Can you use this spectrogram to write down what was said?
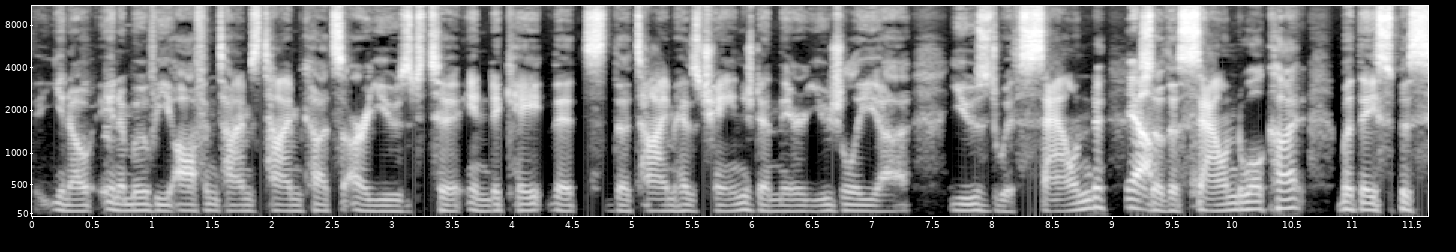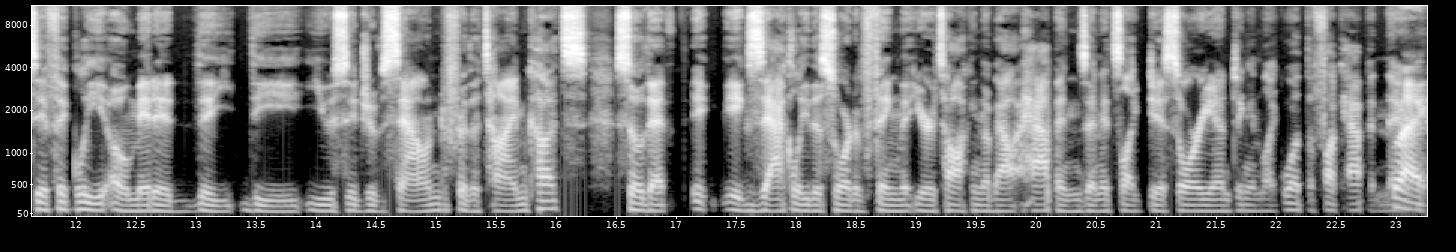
you know in a movie oftentimes time cuts are used to indicate that the time has changed and they're usually uh used with sound yeah. so the sound will cut but they specifically omitted the the usage of sound for the time cuts so that it, exactly the sort of thing that you're talking about happens and it's like disorienting and like what the fuck happened there right.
